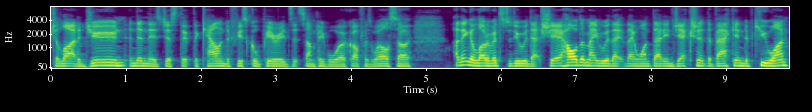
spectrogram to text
July to June and then there's just the, the calendar fiscal periods that some people work off as well. So I think a lot of it's to do with that shareholder. Maybe where they, they want that injection at the back end of Q1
